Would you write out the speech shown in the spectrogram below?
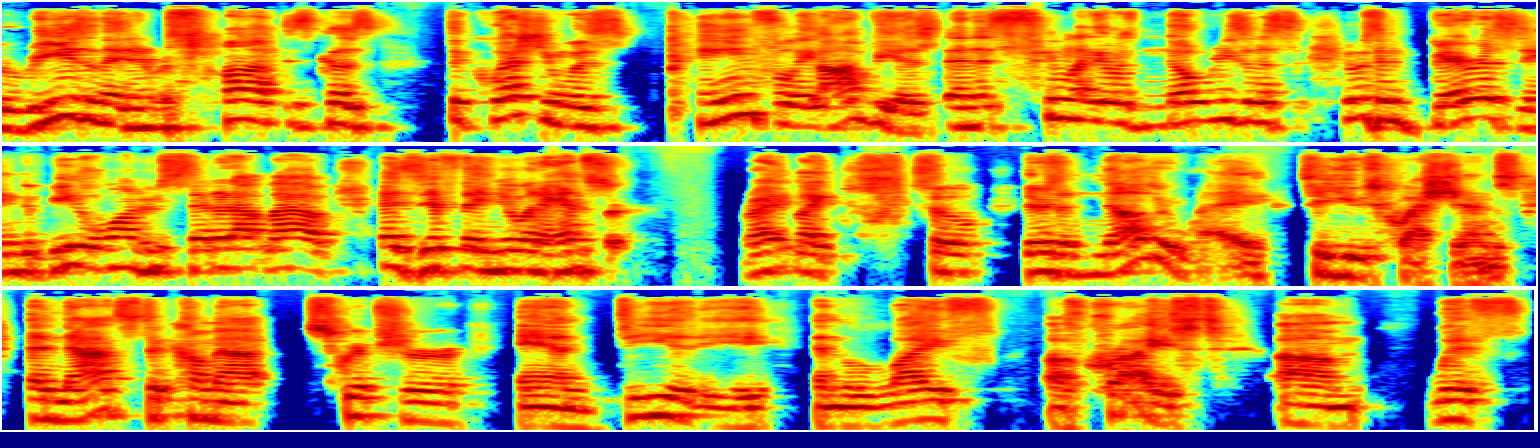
The reason they didn't respond is because the question was painfully obvious and it seemed like there was no reason to it was embarrassing to be the one who said it out loud as if they knew an answer right? Like so there's another way to use questions and that's to come at scripture and deity and the life of christ um, with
